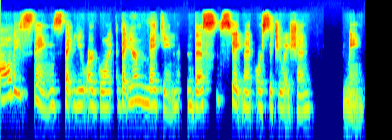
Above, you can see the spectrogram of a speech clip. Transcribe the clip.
all these things that you are going that you're making this statement or situation mean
